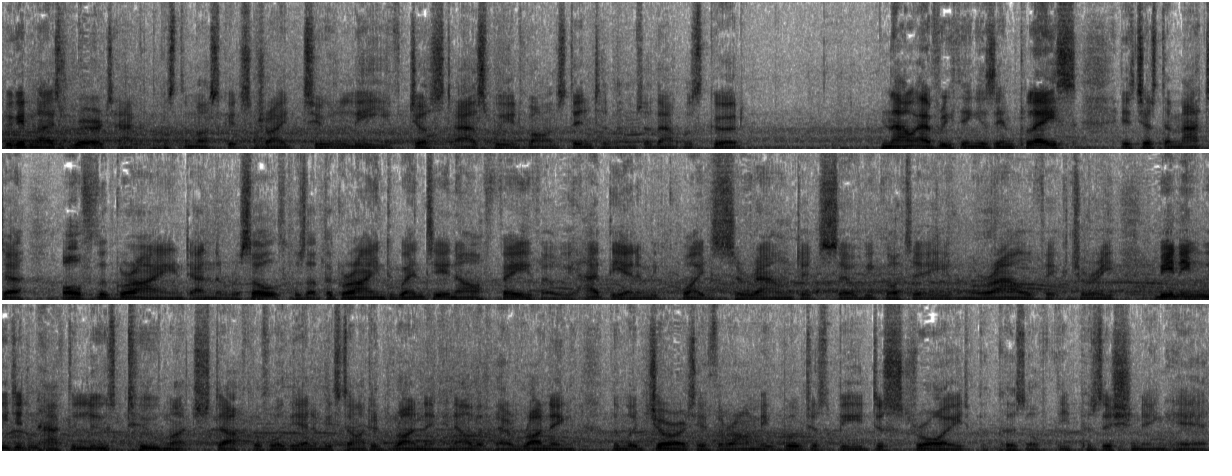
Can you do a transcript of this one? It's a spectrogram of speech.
We get a nice rear attack because the muskets tried to leave just as we advanced into them, so that was good. Now everything is in place, it's just a matter of the grind, and the result was that the grind went in our favour. We had the enemy quite surrounded, so we got a morale victory, meaning we didn't have to lose too much stuff before the enemy started running, and now that they're running, the majority of their army will just be destroyed because of the positioning here.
